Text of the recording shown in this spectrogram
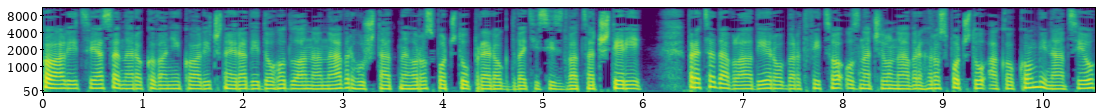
Koalícia sa na rokovaní koaličnej rady dohodla na návrhu štátneho rozpočtu pre rok 2024. Predseda vlády Robert Fico označil návrh rozpočtu ako kombináciu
